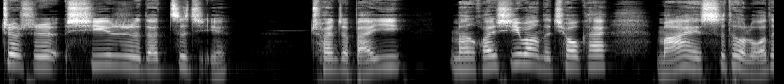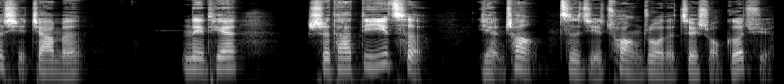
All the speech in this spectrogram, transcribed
这是昔日的自己，穿着白衣，满怀希望地敲开马艾斯特罗的家门。那天是他第一次演唱。自己创作的这首歌曲，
